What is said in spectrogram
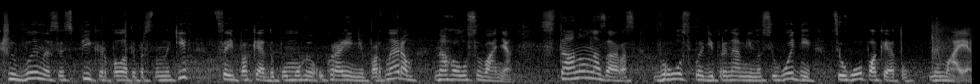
чи винесе спікер Палати представників цей пакет допомоги Україні партнерам на голосування? Станом на зараз в розкладі, принаймні на сьогодні, цього пакету немає.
